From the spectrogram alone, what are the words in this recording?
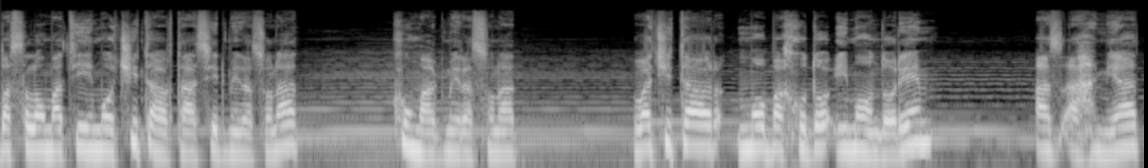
ба саломатии мо чӣ тавр таъсир мерасонад кӯмак мерасонад ва чӣ тавр мо ба худо имон дорем аз аҳамият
